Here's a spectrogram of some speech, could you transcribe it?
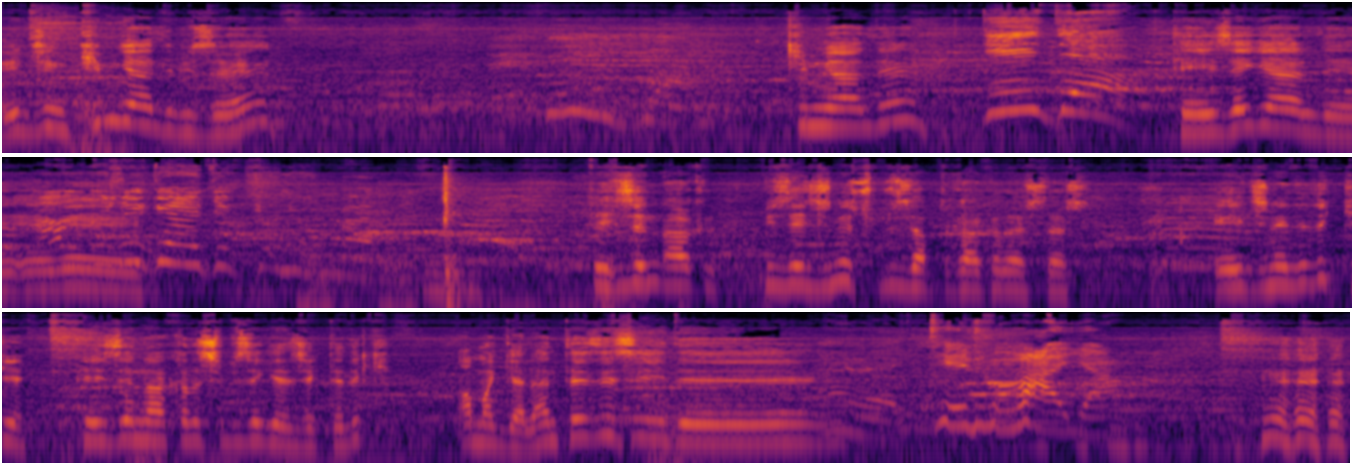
Ecin kim geldi bize? Kim geldi? Gece. Teyze geldi. Evet. Evet. gelecek sanıyorum ben. Teyzenin arka... Biz Ecin'e sürpriz yaptık arkadaşlar. Ecin'e dedik ki teyzenin arkadaşı bize gelecek dedik. Ama gelen teyzesiydi. Evet. Kedi var ya.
